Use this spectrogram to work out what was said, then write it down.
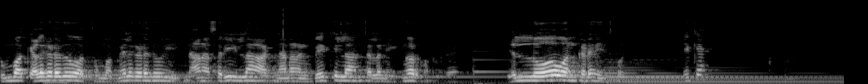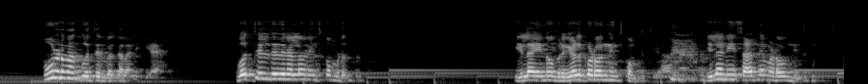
ತುಂಬಾ ಕೆಳಗಡೆದು ಅದು ತುಂಬಾ ಮೇಲ್ಗಡೆದು, ಈ ಜ್ಞಾನ ಸರಿ ಇಲ್ಲ, ಆ ಜ್ಞಾನ ನಂಗೆ ಬೇಕಿಲ್ಲ ಅಂತೆಲ್ಲ ನೀ ಇಗ್ನೋರ್ ಮಾಡಿದ್ರೆ ಎಲ್ಲೋ ಒಂದ್ ಕಡೆ ನಿಂತ್ಕೋತೀನಿ ಏಕೆ? ಪೂರ್ಣವಾಗಿ ಗೊತ್ತಿರ್ಬೇಕಲ್ಲ ನಿಮಗೆ. ಗೊತ್ತಿಲ್ದಿದ್ರೆಲ್ಲೋ ನಿಂತ್ಕೊಂಡ್ಬಿಡುತ್ತೆ ಇಲ್ಲ ಇನ್ನೊಬ್ರಿಗೆ ಹೇಳ್ಕೊಡೋ ನಿಂತ್ಕೊಂಡ್ಬಿಡ್ತೀಯಾ? ಇಲ್ಲ ನೀ ಸಾಧನೆ ಮಾಡೋ ನಿಂತ್ಕೊಂಡ್ಬಿಡ್ತೀಯ?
